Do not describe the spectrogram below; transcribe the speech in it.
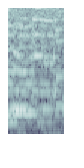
you.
